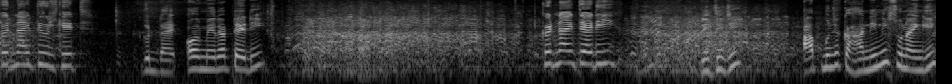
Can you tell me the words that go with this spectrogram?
good night tool kit good night और मेरा teddy good night daddy Preeti ji आप मुझे कहानी नहीं सुनाएँगी?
